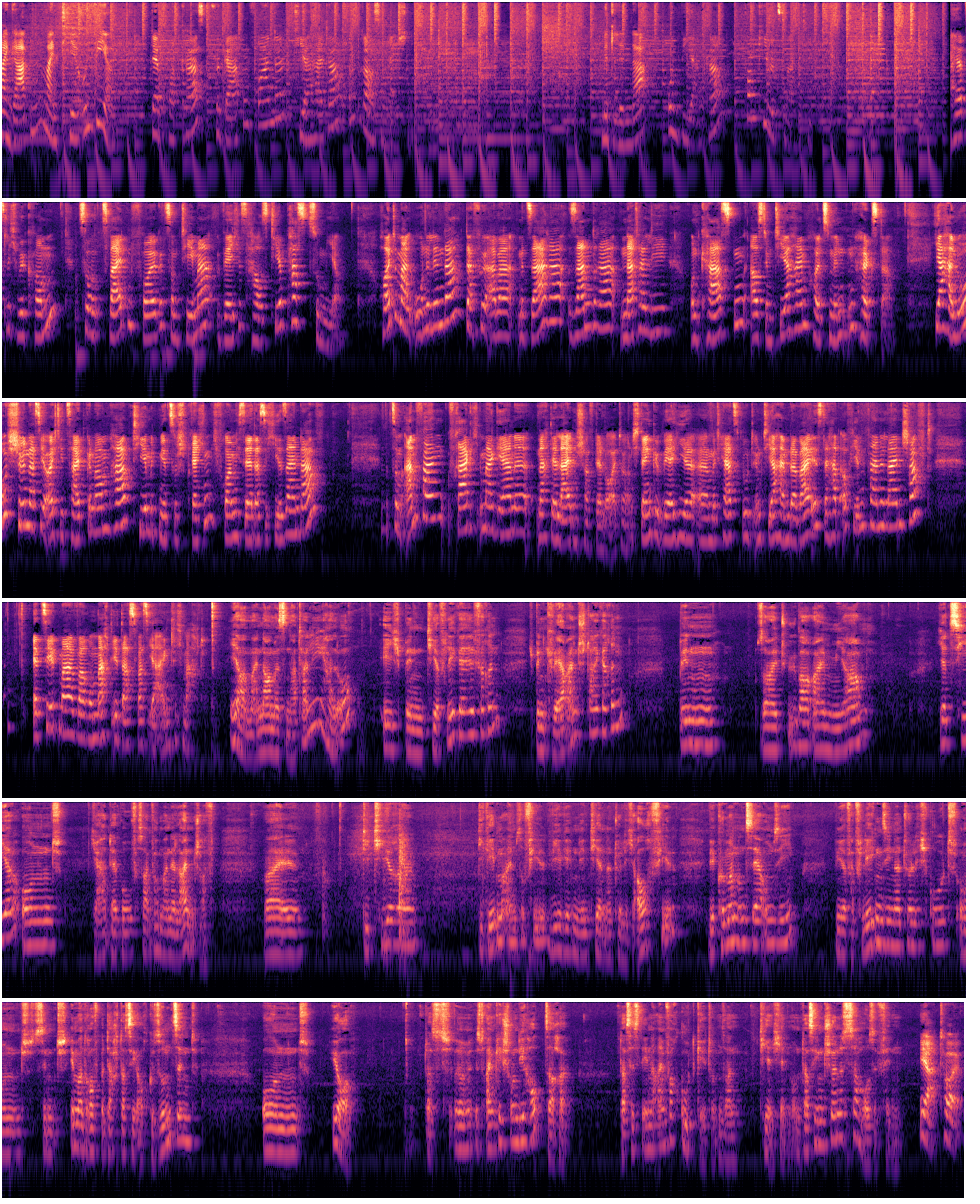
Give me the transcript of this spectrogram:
Mein Garten, mein Tier und wir. Der Podcast für Gartenfreunde, Tierhalter und Draußenmenschen. Mit Linda und Bianca vom Kiewitzmarkt. Herzlich willkommen zur zweiten Folge zum Thema Welches Haustier passt zu mir? Heute mal ohne Linda, dafür aber mit Sarah, Sandra, Nathalie und Carsten aus dem Tierheim Holzminden-Höxter. Ja, hallo, schön, dass ihr euch die Zeit genommen habt, hier mit mir zu sprechen. Ich freue mich sehr, dass ich hier sein darf. Zum Anfang frage ich immer gerne nach der Leidenschaft der Leute. Und ich denke, wer hier äh, mit Herzblut im Tierheim dabei ist, der hat auf jeden Fall eine Leidenschaft. Erzählt mal, warum macht ihr das, was ihr eigentlich macht? Ja, mein Name ist Nathalie, hallo. Ich bin Tierpflegehelferin, ich bin Quereinsteigerin, bin seit über einem Jahr jetzt hier und ja, der Beruf ist einfach meine Leidenschaft, weil die Tiere, die geben einem so viel, wir geben den Tieren natürlich auch viel. Wir kümmern uns sehr um sie, wir verpflegen sie natürlich gut und sind immer darauf bedacht, dass sie auch gesund sind. Und ja, das äh, ist eigentlich schon die Hauptsache, dass es denen einfach gut geht, unseren Tierchen, und dass sie ein schönes Zuhause finden. Ja, toll.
